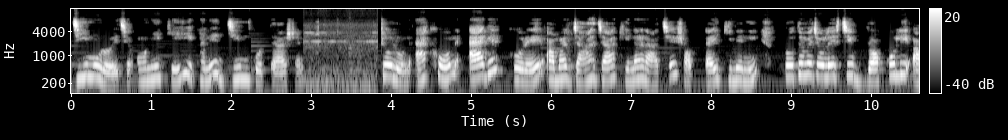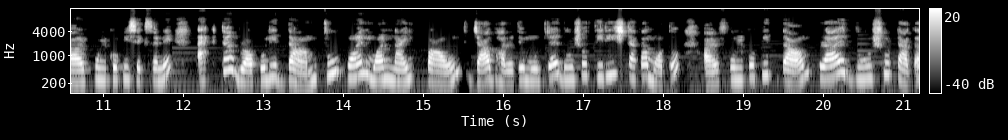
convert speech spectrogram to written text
জিমও রয়েছে, অনেকেই এখানে জিম করতে আসেন। চলুন, এখন এক এক করে আমার যা যা কেনার আছে সবটাই কিনে নিই। প্রথমে চলে এসেছি ব্রকলি আর ফুলকপি সেকশনে একটা ব্রকলির দাম two point one nine pound যা ভারতীয় মুদ্রায় দুশো তিরিশ টাকা মতো, আর ফুলকপির দাম প্রায় দুশো টাকা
